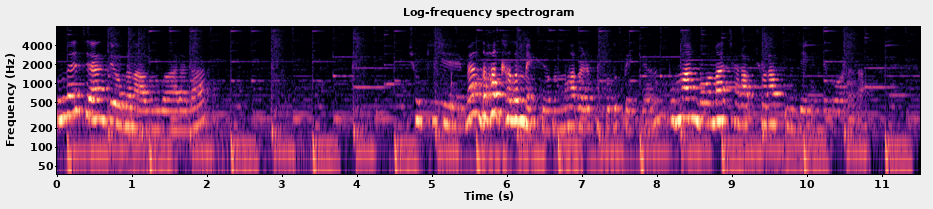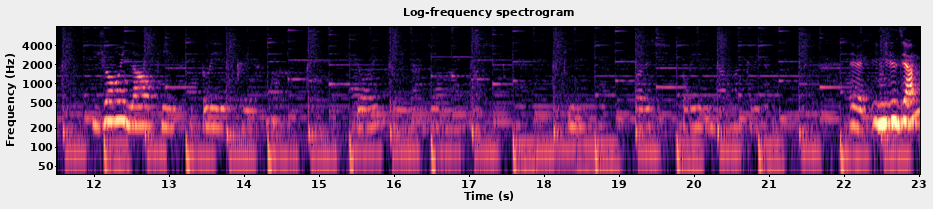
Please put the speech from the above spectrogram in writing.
Bunları Trendyol'dan aldım bu arada. Çok iyi. Ben daha kalın bekliyordum. Daha böyle pufuduk bekliyorum. Bunlar normal çorap, çorap inceliğinde bu arada. Joy, love, peace, believe, Christmas. Joy, eğlence, inanmak. Peace, barış, believe, inanmak, Christmas. Evet, İngilizcem.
